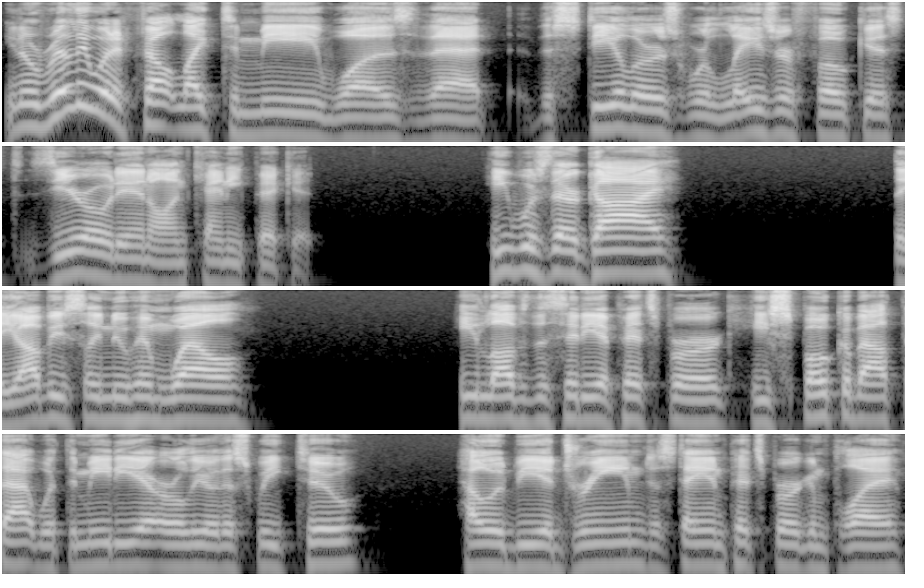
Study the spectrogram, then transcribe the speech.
you know, really what it felt like to me was that the Steelers were laser focused, zeroed in on Kenny Pickett. He was their guy. They obviously knew him well. He loves the city of Pittsburgh. He spoke about that with the media earlier this week, too. How it would be a dream to stay in Pittsburgh and play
